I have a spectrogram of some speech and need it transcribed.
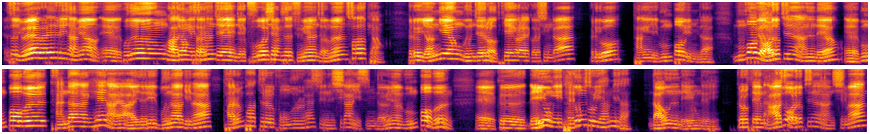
그래서 요약을 해드리자면 예, 고등 과정에서 현재 이제 국어 시험에서 중요한 점은 서답형 그리고 연계형 문제를 어떻게 해결할 것인가 그리고 당연히 문법입니다. 문법이 어렵지는 않은데요. 예, 문법을 단단하게 해놔야 아이들이 문학이나 다른 파트를 공부를 할 수 있는 시간이 있습니다. 왜냐하면 문법은 예, 그 내용이 대동소이합니다. 나오는 내용들이. 그렇기 때문에 아주 어렵지는 않지만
